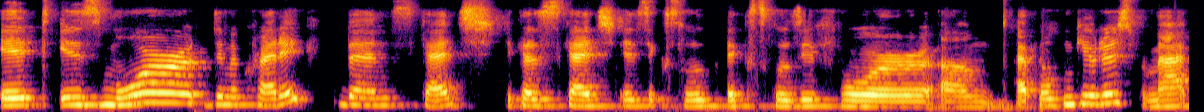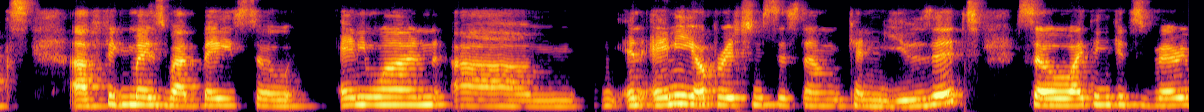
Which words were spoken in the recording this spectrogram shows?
it is more democratic than Sketch because Sketch is exclu exclusive for um, Apple computers, for Macs. Uh, Figma is web-based, so anyone um, in any operation system can use it. So I think it's very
